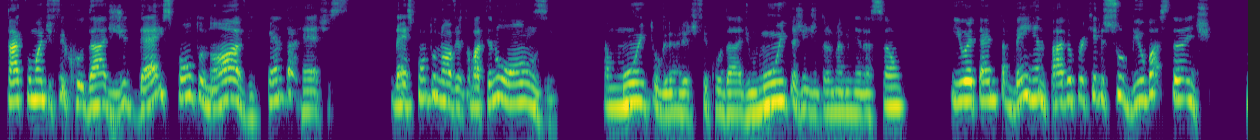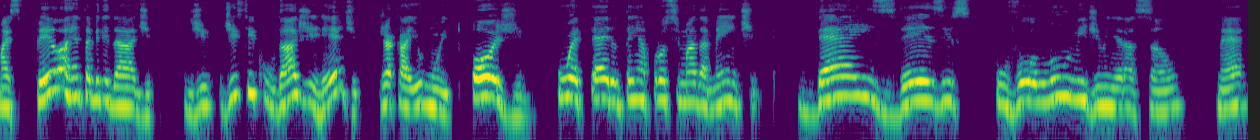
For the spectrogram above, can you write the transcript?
está com uma dificuldade de 10.9 pentahashes. 10.9, já está batendo 11. Está muito grande a dificuldade, muita gente entrando na mineração. E o Ethereum está bem rentável porque ele subiu bastante. Mas pela rentabilidade de dificuldade de rede, já caiu muito. Hoje, o Ethereum tem aproximadamente 10 vezes o volume de mineração, né?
